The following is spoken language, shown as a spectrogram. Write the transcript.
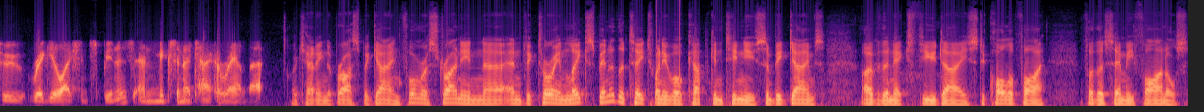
two regulation spinners and mix an attack around that. We're chatting to Bryce McGain, former Australian uh, and Victorian leg spinner. The T20 World Cup continues. Some big games over the next few days to qualify for the semi finals.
